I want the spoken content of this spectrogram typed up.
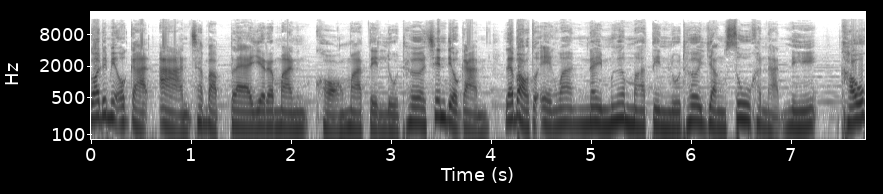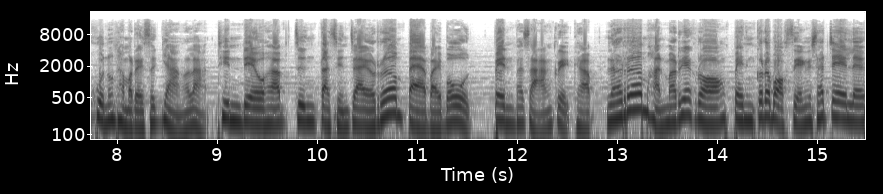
ก็ได้มีโอกาสอ่านฉบับแปลเยอรมันของมาร์ตินลูเทอร์เช่นเดียวกัน และบอกตัวเองว่าในเมื่อมาร์ตินลูเทอร์ยังสู้ขนาดนี้ เขาควรต้องทำอะไรสักอย่างแล้วล่ะทินเดลครับจึงตัดสินใจเริ่มแปลไบเบิล เป็นภาษาอังกฤษครับ และเริ่มหันมาเรียกร้องเป็นกระบอกเสียงชัดเจนเลย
